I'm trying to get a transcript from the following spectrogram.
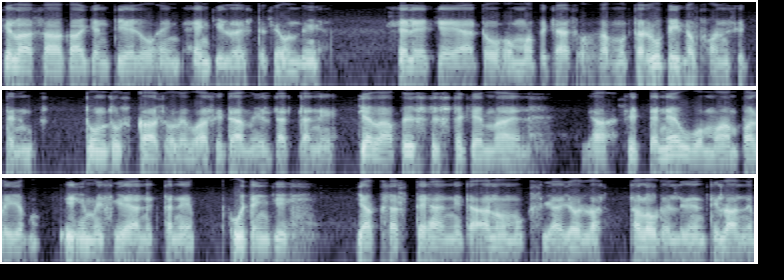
Kela saa kaiken tiedon henkilöistä, se on niin selkeää tuo homma pitäisi olla, mutta Rutinofan sitten tuntuisi kaas olevaa sitä mieltä, että niin Kela pystyisi tekemään ja sitten neuvomaan paljon ihmisiä, että ne kuitenkin jaksas tehdä niitä anomuksia, joilla taloudellinen tilanne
